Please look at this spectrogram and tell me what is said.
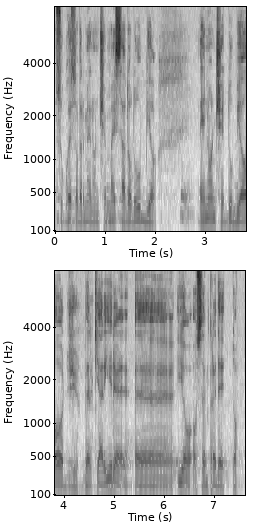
Su questo per me non c'è mai stato dubbio e non c'è dubbio oggi. Per chiarire eh, io ho sempre detto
